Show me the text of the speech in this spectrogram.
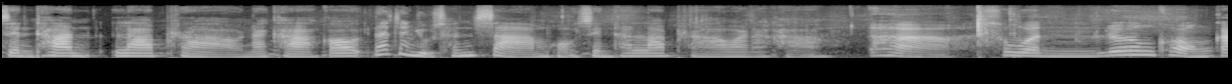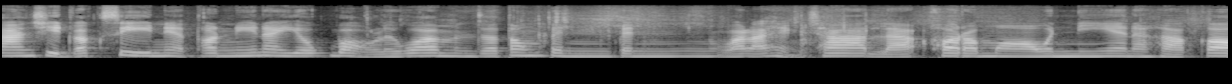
เซ็นทรัลลาดพร้าวนะคะ ก็น่าจะอยู่ชั้น 3 ของเซ็นทรัลลาดพร้าวนะคะอ่าส่วนเรื่องของการฉีดวัคซีนเนี่ยตอนนี้นายกบอกเลยว่ามันจะต้องเป็นเป็นวาระแห่งชาติและคอรมอวันนี้นะคะก็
